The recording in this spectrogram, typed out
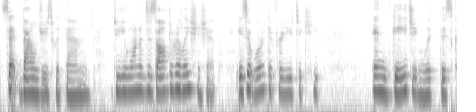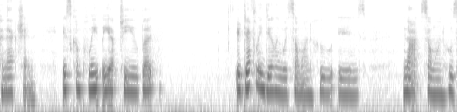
set boundaries with them? Do you want to dissolve the relationship? Is it worth it for you to keep engaging with this connection? It's completely up to you, but you're definitely dealing with someone who is not someone who's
